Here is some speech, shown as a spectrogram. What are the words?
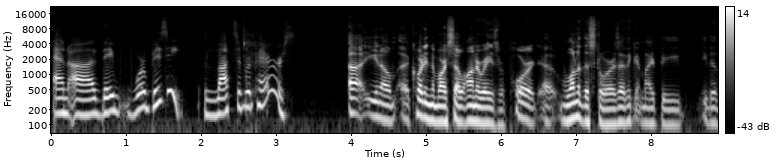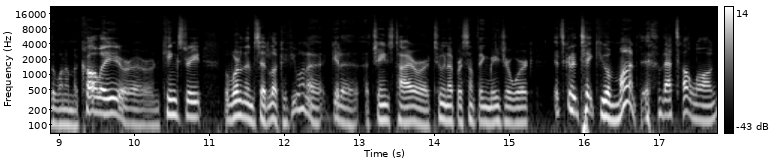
and uh, they were busy. Lots of repairs. Uh, you know, according to Marcel Honore's report, uh, one of the stores, I think it might be either the one on McCully or, or on King Street, but one of them said, look, if you want to get a, a change tire or a tune up or something major work, it's going to take you a month. That's how long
